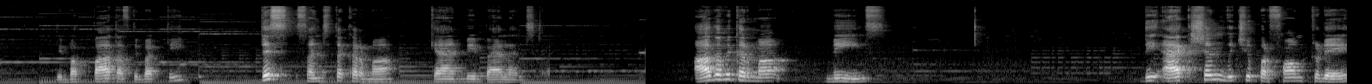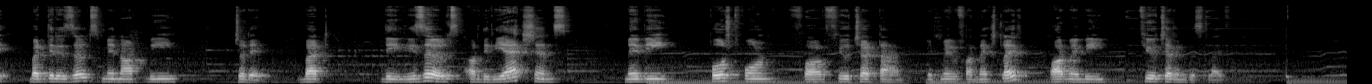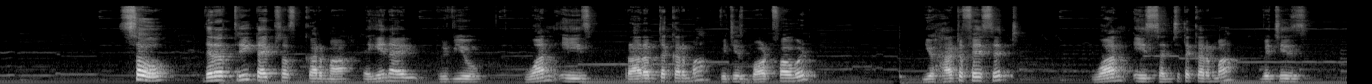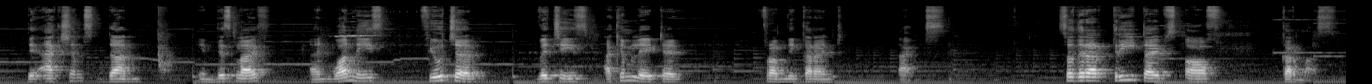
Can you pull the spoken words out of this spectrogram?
the path of the bhakti, this sanchita karma can be balanced. Agami karma means the action which you perform today, but the results may not be today. But the results or the reactions may be postponed for future time. It may be for next life or maybe future in this life. So, there are three types of karma. Again, I'll review. One is prarabdha karma, which is brought forward. You have to face it. One is sanchita karma, which is the actions done in this life. And one is future, which is accumulated from the current acts. So there are three types of karmas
